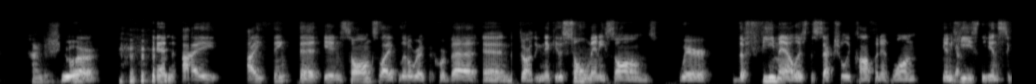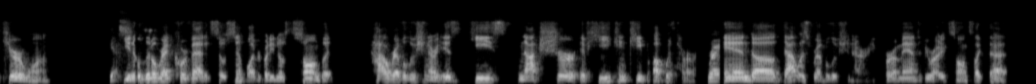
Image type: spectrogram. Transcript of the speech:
kind of. Sure. and I I think that in songs like Little Red Corvette and Darling Nikki, there's so many songs where the female is the sexually confident one and yeah. he's the insecure one. Yes. You know, Little Red Corvette, it's so simple. Everybody knows the song, but how revolutionary is he's not sure if he can keep up with her. Right. And uh, that was revolutionary for a man to be writing songs like that.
